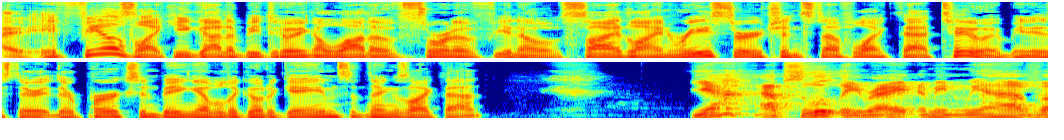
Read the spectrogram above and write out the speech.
It feels like you got to be doing a lot of sort of you know sideline research and stuff like that too. I mean, is there there perks in being able to go to games and things like that? Yeah, absolutely. Right. I mean, we have uh,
